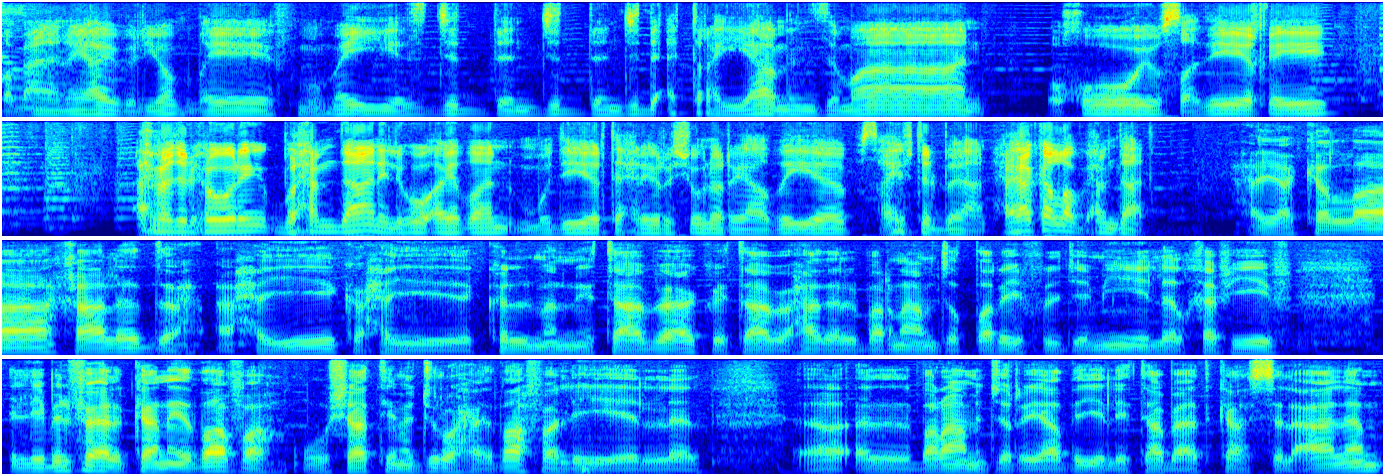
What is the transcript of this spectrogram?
طبعا أنا جايب اليوم ضيف مميز جدا جدا جدا. أترياه من زمان. أخوي وصديقي أحمد الحوري أبو حمدان اللي هو أيضا مدير تحرير الشؤون الرياضية بصحيفة البيان. حياك الله أبو حمدان. حياك الله خالد أحييك وأحيي كل من يتابعك ويتابع هذا البرنامج الطريف الجميل الخفيف اللي بالفعل كان إضافة وشاتي مجروحة إضافة للبرامج الرياضية اللي تابعت كأس العالم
